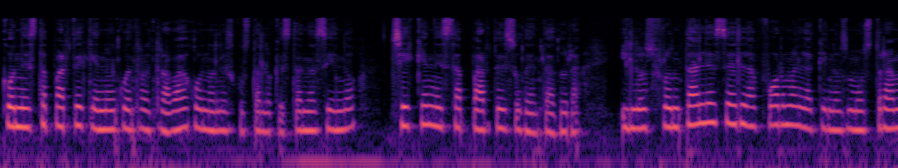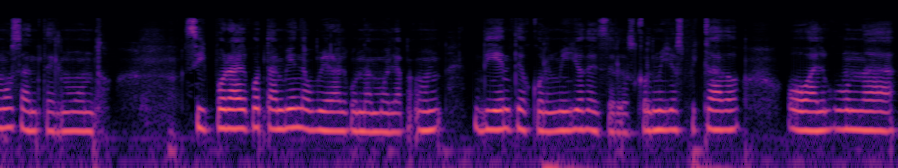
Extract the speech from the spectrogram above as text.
con esta parte que no encuentran trabajo, no les gusta lo que están haciendo, chequen esta parte de su dentadura. Y los frontales es la forma en la que nos mostramos ante el mundo si por algo también hubiera alguna muela, un diente o colmillo desde los colmillos picado o alguna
